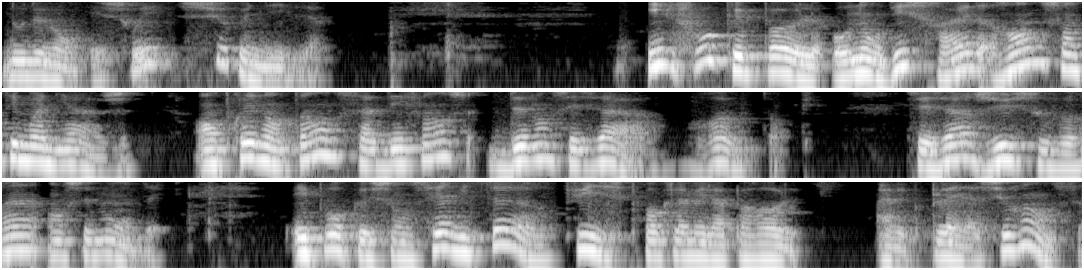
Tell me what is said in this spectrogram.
nous devons échouer sur une île. Il faut que Paul, au nom d'Israël, rende son témoignage en présentant sa défense devant César, Rome donc. César juge souverain en ce monde. Et pour que son serviteur puisse proclamer la parole avec pleine assurance,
